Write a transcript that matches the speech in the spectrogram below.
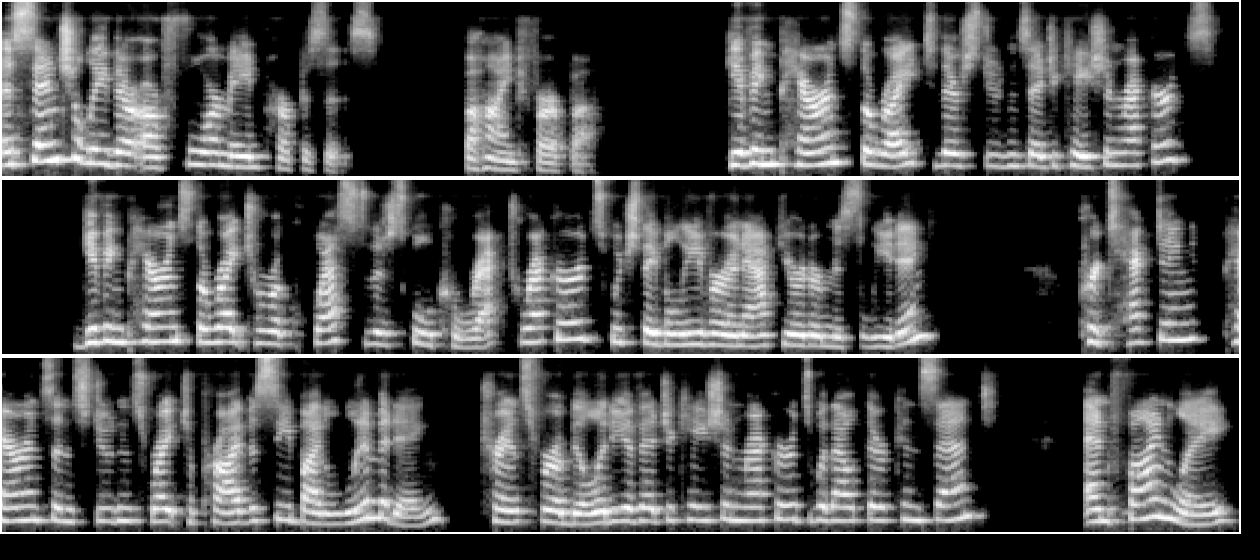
Essentially, there are four main purposes behind FERPA. Giving parents the right to their students' education records, giving parents the right to request the school correct records, which they believe are inaccurate or misleading, protecting parents and students' right to privacy by limiting transferability of education records without their consent. And finally,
